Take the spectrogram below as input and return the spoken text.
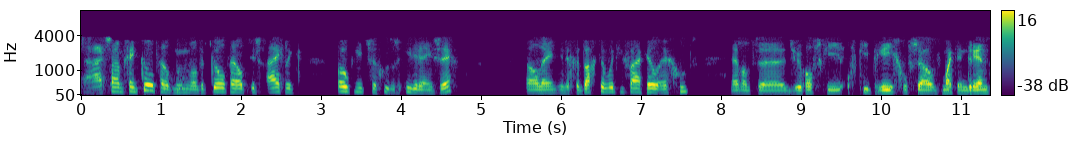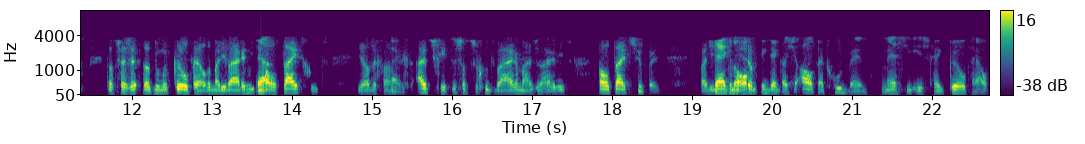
ja, ik zou hem geen cultheld noemen, want een cultheld is eigenlijk ook niet zo goed als iedereen zegt. Alleen in de gedachten wordt hij vaak heel erg goed. Hè, want Jurovski of Kieprich of zo, of Martin Drent, dat, zijn, dat noemen culthelden, maar die waren niet Ja. altijd goed. Die hadden gewoon Nee. echt uitschieters dat ze goed waren, maar ze waren niet altijd super. Maar die, Sterker die- nog, ik denk als je altijd goed bent, Messi is geen cultheld.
